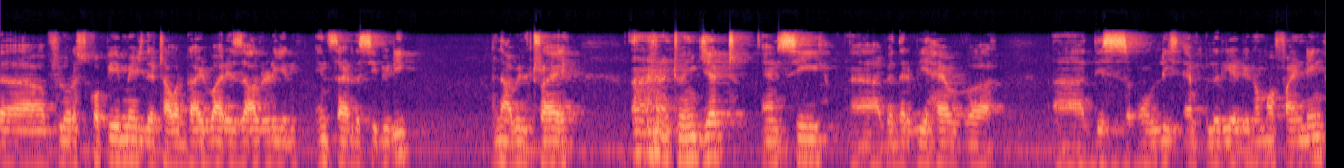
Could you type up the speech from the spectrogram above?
uh, fluoroscopy image that our guide wire is already in, inside the CBD. Now we'll try to inject and see uh, whether we have uh, uh, this only ampullary adenoma finding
